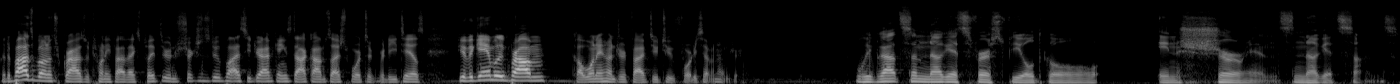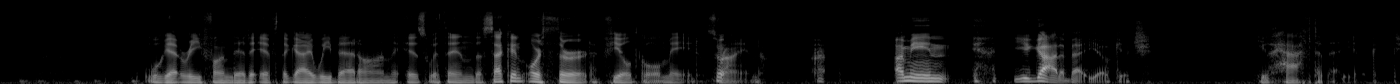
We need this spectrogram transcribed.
The deposit bonus requires a 25x playthrough and restrictions do apply. See DraftKings.com slash sportsbook for details. If you have a gambling problem, call 1-800-522-4700. We've got some Nuggets first field goal insurance. Nuggets Suns. We'll get refunded if the guy we bet on is within the second or third field goal made. So- Ryan, I mean, you got to bet Jokic. you have to bet Jokic.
